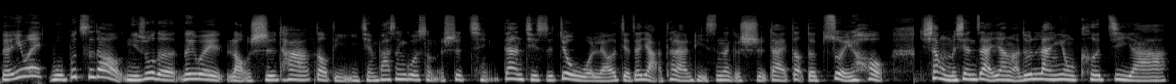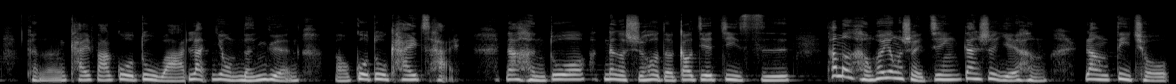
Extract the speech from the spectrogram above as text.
对，因为我不知道你说的那位老师他到底以前发生过什么事情。但其实就我了解，在亚特兰提斯那个时代到的最后，像我们现在一样啊，就滥用科技啊，可能开发过度啊，滥用能源，呃，过度开采。那很多那个时候的高阶祭司，他们很会用水晶，但是也很让地球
